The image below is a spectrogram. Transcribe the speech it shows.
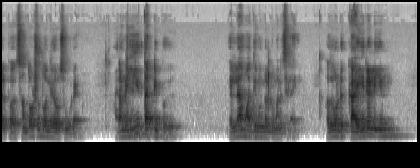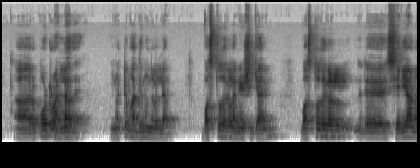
അല്പം സന്തോഷം തോന്നിയ ദിവസം കൂടെയാണ്. കാരണം ഈ തട്ടിപ്പ് എല്ലാ മാധ്യമങ്ങൾക്കും മനസ്സിലായി. അതുകൊണ്ട് കൈരളിയും റിപ്പോർട്ടറും അല്ലാതെ മറ്റു മാധ്യമങ്ങളെല്ലാം വസ്തുതകൾ അന്വേഷിക്കാനും വസ്തുതകൾ ശരിയാണ്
